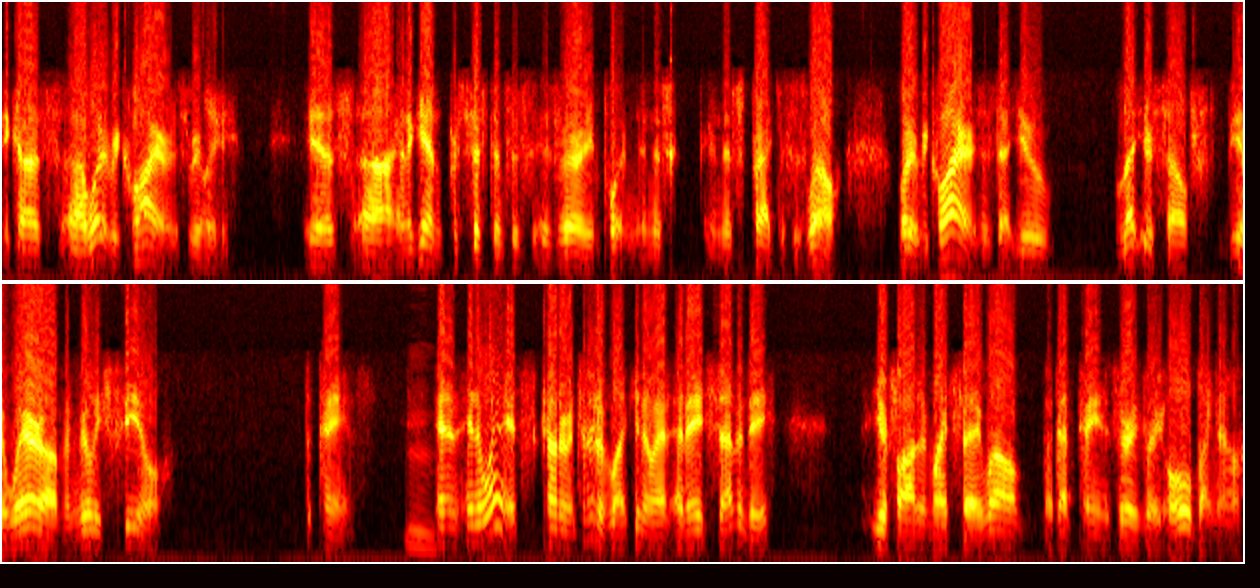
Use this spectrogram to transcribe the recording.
because uh, what it requires really is, uh, and again, persistence is, is very important in this in this practice as well. What it requires is that you let yourself be aware of and really feel the pain. Mm. And in a way, it's counterintuitive. Like you know, at, at age seventy, your father might say, "Well, but that pain is very, very old by now."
